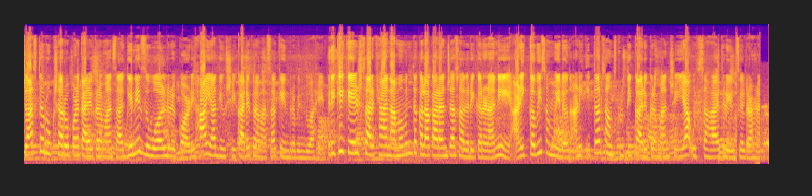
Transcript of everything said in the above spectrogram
जास्त वृक्षारोपण कार्यक्रमाचा गिनीज वर्ल्ड रेकॉर्ड हा या दिवशी कार्यक्रमाचा केंद्रबिंदू आहे. रिकी केश सारख्या नामवंत कलाकारांच्या सादरीकरणाने आणि कवी संमेलन आणि इतर सांस्कृतिक कार्यक्रमांची या उत्साहात रेलसेल राहणार.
